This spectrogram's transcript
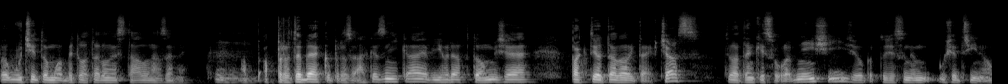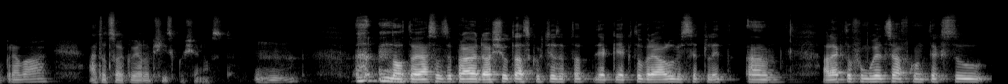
vůči tomu, aby to letadlo nestálo na zemi. Mm. A, a pro tebe jako pro zákazníka je výhoda v tom, že pak ty letadla lítají včas, ty letenky jsou levnější, že jo, protože se ušetří na opravách a to celkově je lepší zkušenost. Mm. No to já jsem se právě další otázku chtěl zeptat, jak, jak to v reálu vysvětlit, um, ale jak to funguje třeba v kontextu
